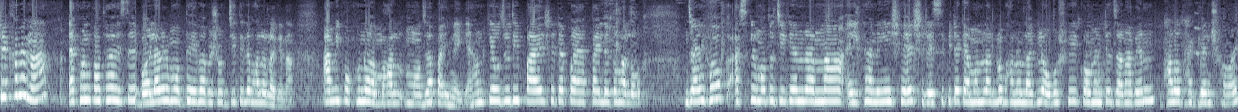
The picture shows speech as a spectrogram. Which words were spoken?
সেখানে না এখন কথা হয়েছে ব্রয়লারের মধ্যে এইভাবে সবজি দিলে ভালো লাগে না। আমি কখনো ভালো মজা পাই নাই। এখন কেউ যদি পায় সেটা পাইলে তো ভালো। যাই হোক আজকের মতো চিকেন রান্না এইখানেই শেষ। রেসিপিটা কেমন লাগল ভালো লাগলে অবশ্যই কমেন্টে জানাবেন। ভালো থাকবেন সবাই।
